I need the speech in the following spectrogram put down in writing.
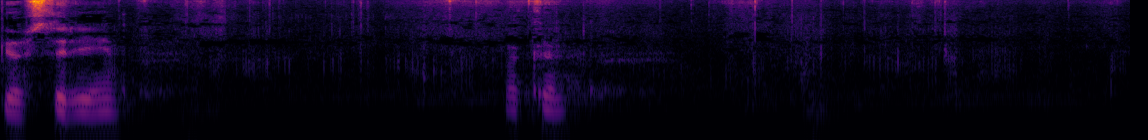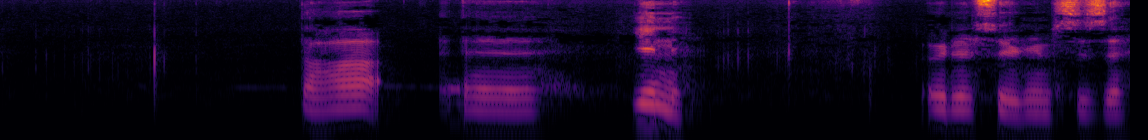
göstereyim. Bakın. Daha e, yeni. Öyle söyleyeyim size.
